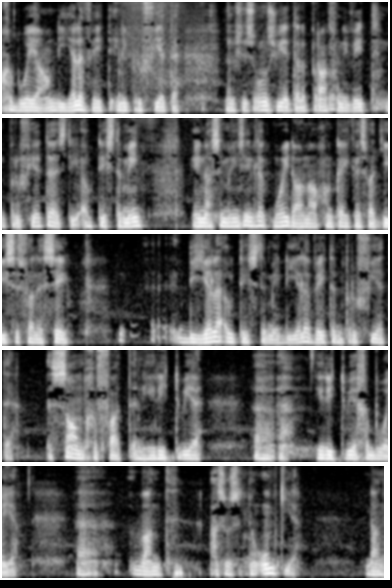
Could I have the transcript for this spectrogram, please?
gebooie hang die hele wet en die profete. Nou soos ons weet, hulle praat van die wet die profete is die Ou Testament. En as 'n mens eintlik mooi daarna gaan kyk is wat Jesus vir hulle sê, die hele Ou Testament, die hele wet en profete is saamgevat in hierdie twee uh hierdie twee gebooie. Uh want as ons dit nou omkeer dan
